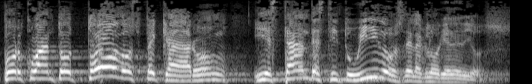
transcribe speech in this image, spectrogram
por cuanto todos pecaron y están destituidos de la gloria de Dios.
